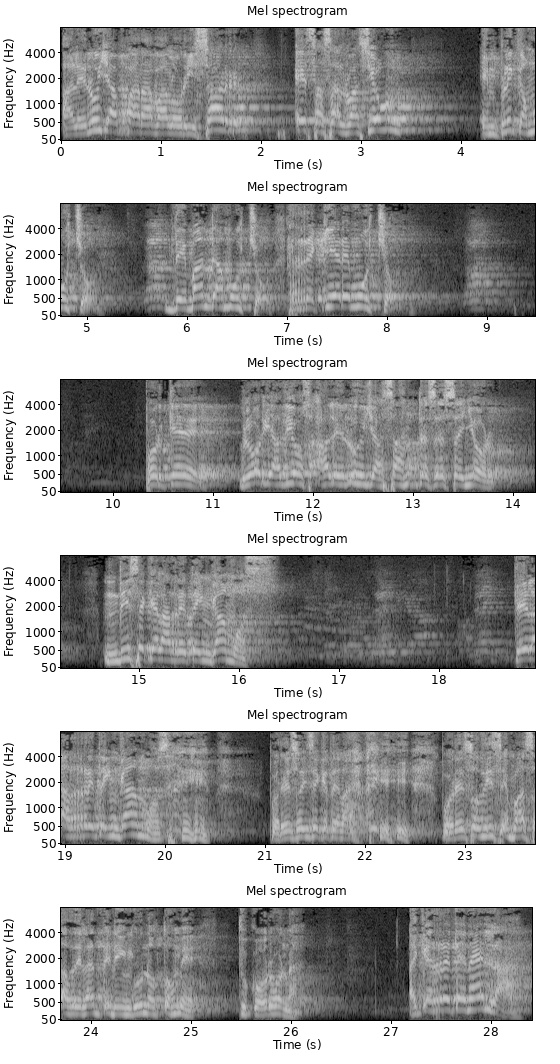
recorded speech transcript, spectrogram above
aleluya, para valorizar esa salvación, implica mucho, demanda mucho, requiere mucho. Porque, gloria a Dios, aleluya, santo es el Señor. Dice que la retengamos. Que la retengamos. Por eso dice que te la, por eso dice más adelante, ninguno tome tu corona. Hay que retenerla.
